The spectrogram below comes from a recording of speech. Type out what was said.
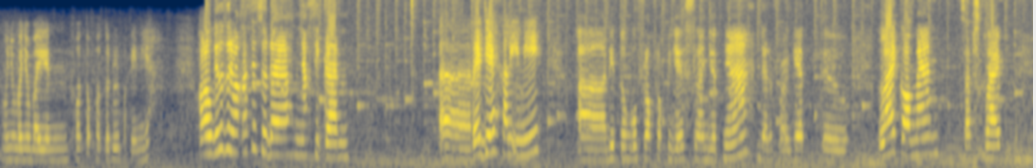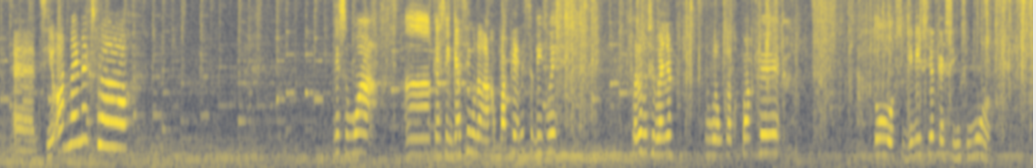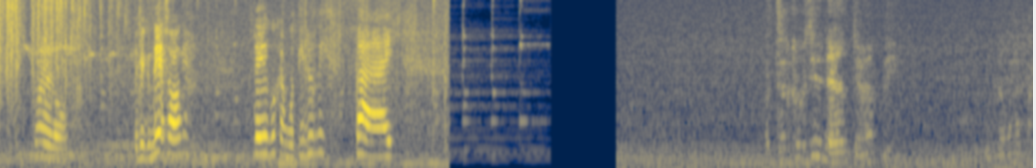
mau nyoba nyobain foto-foto dulu pakai ini ya. Kalau gitu terima kasih sudah menyaksikan uh, Reje kali ini. Uh, ditunggu vlog-vlog PJ selanjutnya. Dan forget to like, comment, subscribe and see you on my next vlog. Ini semua casing-casing uh, udah gak kepake. Ini sedih gue padahal masih banyak yang belum gak kepake tuh segini isinya casing semua. Gimana dong? Lebih gede soalnya. Udah ya gue kayak mau tidur nih. Bye. Dan Kenapa-napa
